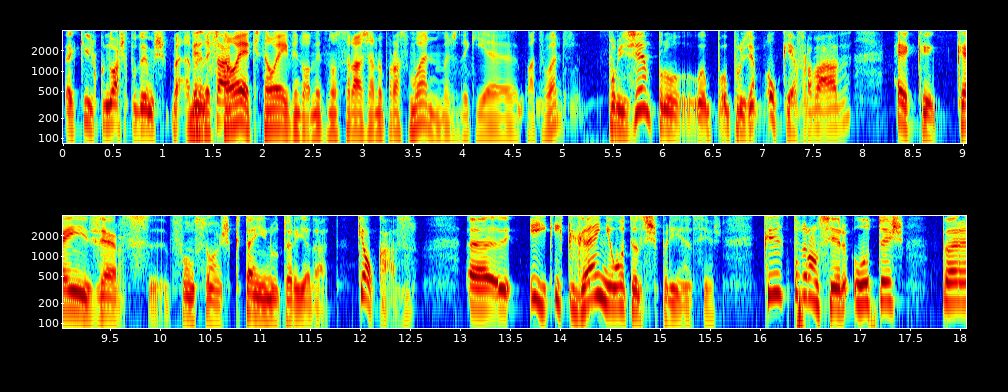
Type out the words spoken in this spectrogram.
aquilo que nós podemos mas pensar... A questão é, a questão é, eventualmente não será já no próximo ano, mas daqui a quatro anos? Por exemplo, por exemplo, o que é verdade é que quem exerce funções que têm notariedade, que é o caso, uh, e, e, que ganha outras experiências que poderão ser úteis para,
